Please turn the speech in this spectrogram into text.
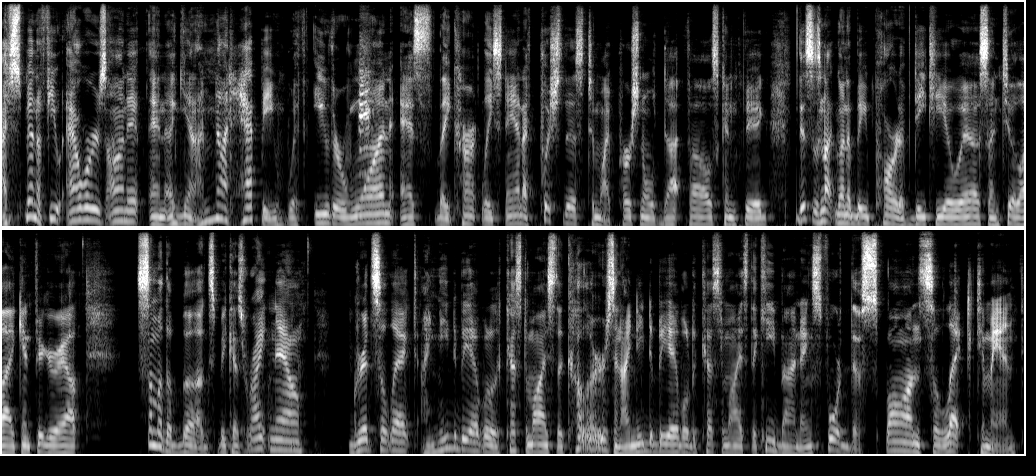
I've spent a few hours on it, and again, I'm not happy with either one as they currently stand. I've pushed this to my personal .files config. This is not going to be part of DTOS until I can figure out some of the bugs, because right now, grid select, I need to be able to customize the colors and I need to be able to customize the key bindings for the spawn select command.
